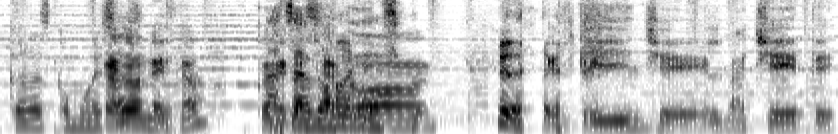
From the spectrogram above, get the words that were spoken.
cosas como esas. Asadones, ¿no? Con Asadones. El, trinche, el machete.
